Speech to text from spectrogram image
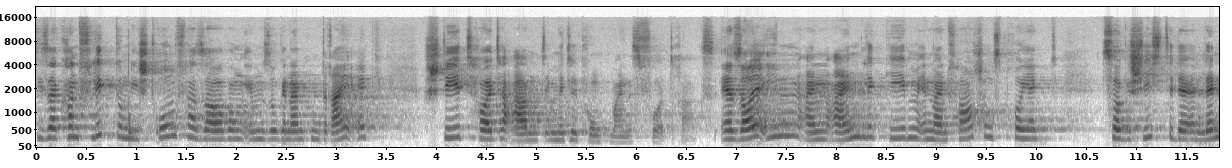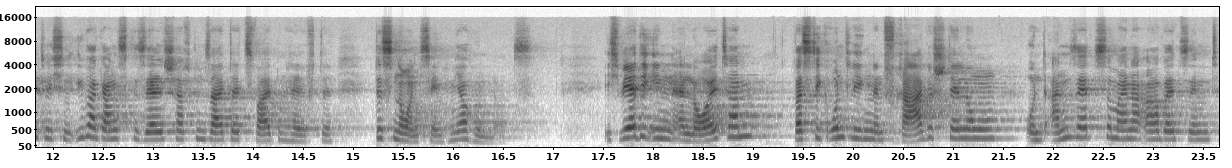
dieser Konflikt um die Stromversorgung im sogenannten Dreieck steht heute Abend im Mittelpunkt meines Vortrags. Er soll Ihnen einen Einblick geben in mein Forschungsprojekt zur Geschichte der ländlichen Übergangsgesellschaften seit der zweiten Hälfte des 19. Jahrhunderts. Ich werde Ihnen erläutern, was die grundlegenden Fragestellungen und Ansätze meiner Arbeit sind,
